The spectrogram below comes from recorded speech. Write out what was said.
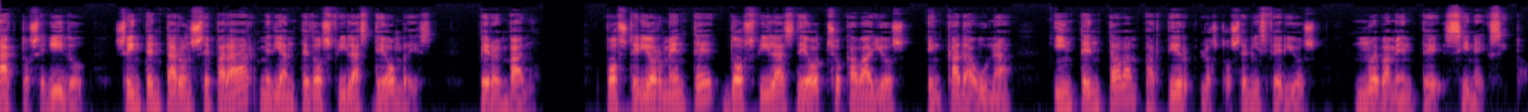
Acto seguido, se intentaron separar mediante dos filas de hombres, pero en vano. Posteriormente, dos filas de ocho caballos en cada una intentaban partir los dos hemisferios, nuevamente sin éxito.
